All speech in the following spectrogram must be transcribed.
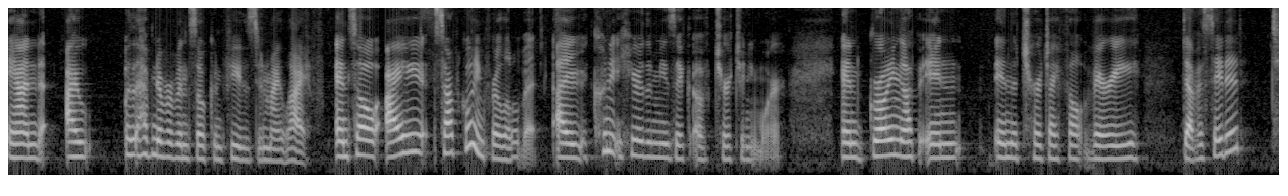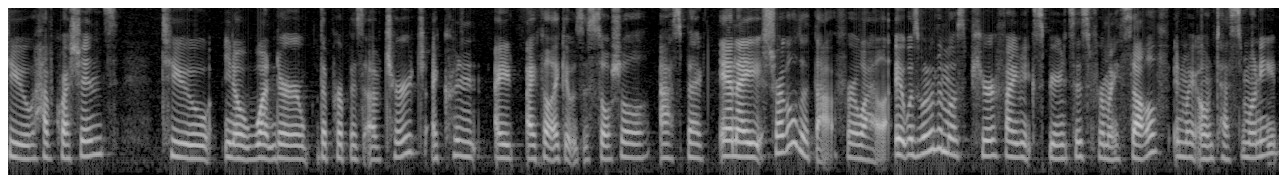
And I have never been so confused in my life. And so I stopped going for a little bit. I couldn't hear the music of church anymore. And growing up in, in the church, I felt very devastated to have questions, to, you know, wonder the purpose of church. I couldn't, I, I felt like it was a social aspect. And I struggled with that for a while. It was one of the most purifying experiences for myself in my own testimony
